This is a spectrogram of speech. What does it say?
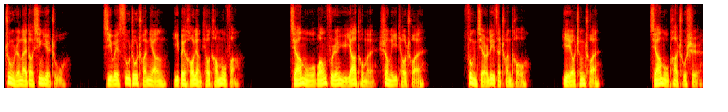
众人来到杏叶渚。几位苏州船娘已备好两条唐木舫，贾母、王夫人与丫头们上了一条船，凤姐儿立在船头，也要撑船。贾母怕出事，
